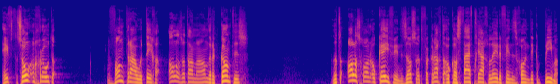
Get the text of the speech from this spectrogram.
heeft zo'n grote wantrouwen tegen alles wat aan de andere kant is. Dat ze alles gewoon oké vinden. Zelfs het verkrachten, ook als 50 jaar geleden, vinden ze gewoon dikke prima.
